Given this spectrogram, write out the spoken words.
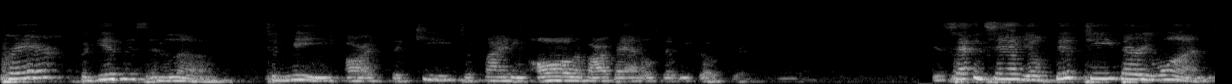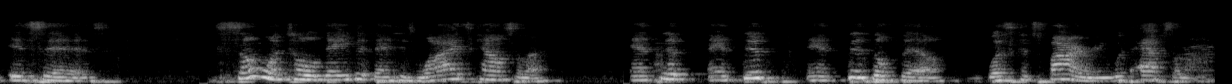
Prayer, forgiveness, and love to me are the key to fighting all of our battles that we go through. In 2 Samuel 15 31, it says, Someone told David that his wise counselor Anthith- Anthith- Anthithophel was conspiring with Absalom.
